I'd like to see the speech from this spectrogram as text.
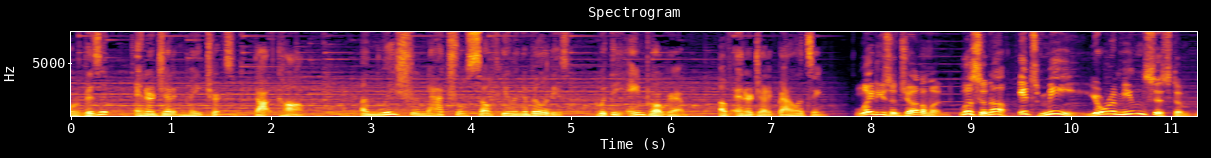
or visit energeticmatrix.com. Unleash your natural self healing abilities with the AIM program of energetic balancing. Ladies and gentlemen, listen up. It's me, your immune system.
